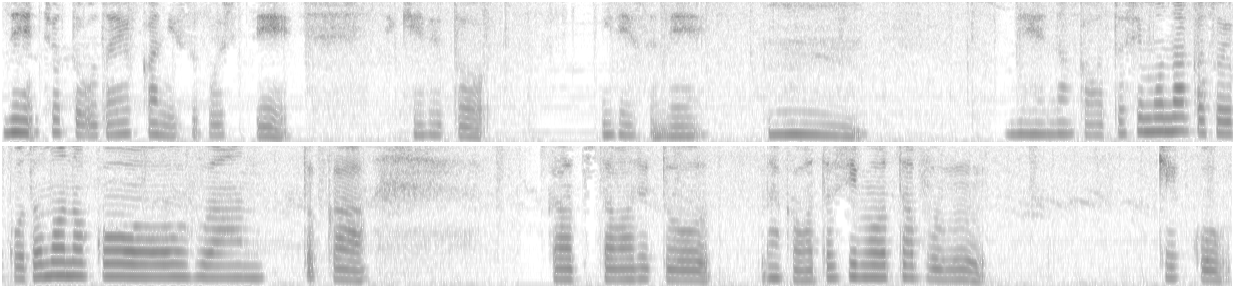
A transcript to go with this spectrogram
ね、ちょっと穏やかに過ごしていけるといいですね。うん。ね、なんか私もなんかそういう子供のこう不安とかが伝わると、なんか私も多分結構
